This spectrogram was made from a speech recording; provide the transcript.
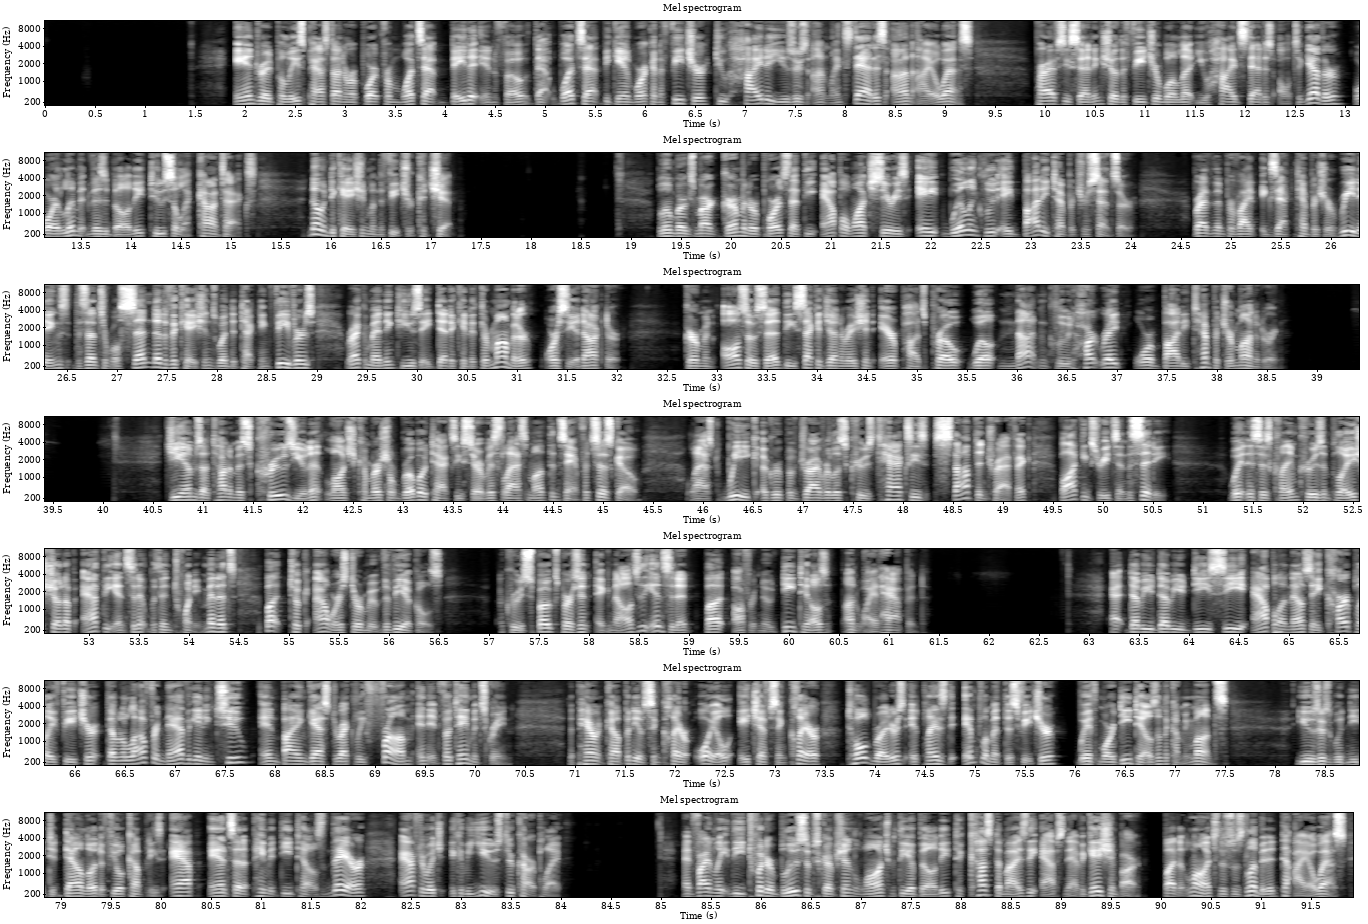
Android Police passed on a report from WhatsApp beta info that WhatsApp began work on a feature to hide a user's online status on iOS. Privacy settings show the feature will let you hide status altogether or limit visibility to select contacts. No indication when the feature could ship. Bloomberg's Mark Gurman reports that the Apple Watch Series 8 will include a body temperature sensor. Rather than provide exact temperature readings, the sensor will send notifications when detecting fevers, recommending to use a dedicated thermometer or see a doctor. Gurman also said the second generation AirPods Pro will not include heart rate or body temperature monitoring. GM's autonomous Cruise unit launched commercial robotaxi service last month in San Francisco. Last week, a group of driverless Cruise taxis stopped in traffic, blocking streets in the city. Witnesses claim Cruise employees showed up at the incident within 20 minutes, but took hours to remove the vehicles. A Cruise spokesperson acknowledged the incident, but offered no details on why it happened. At WWDC, Apple announced a CarPlay feature that would allow for navigating to and buying gas directly from an infotainment screen. The parent company of Sinclair Oil, HF Sinclair, told Reuters it plans to implement this feature with more details in the coming months. Users would need to download a fuel company's app and set up payment details there, after which it could be used through CarPlay. And finally, the Twitter Blue subscription launched with the ability to customize the app's navigation bar, but at launch this was limited to iOS.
